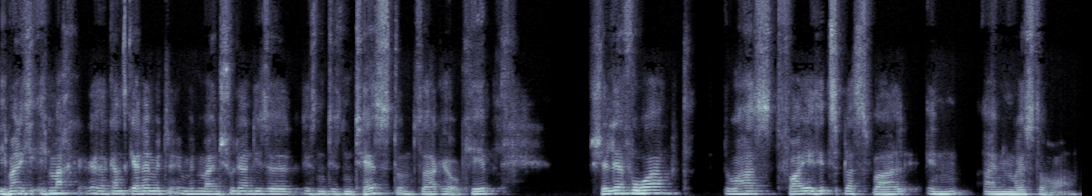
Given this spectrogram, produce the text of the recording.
Ich meine, ich, ich mache äh, ganz gerne mit, mit meinen Schülern diese, diesen, diesen Test und sage, okay, stell dir vor, du hast freie Sitzplatzwahl in einem Restaurant.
